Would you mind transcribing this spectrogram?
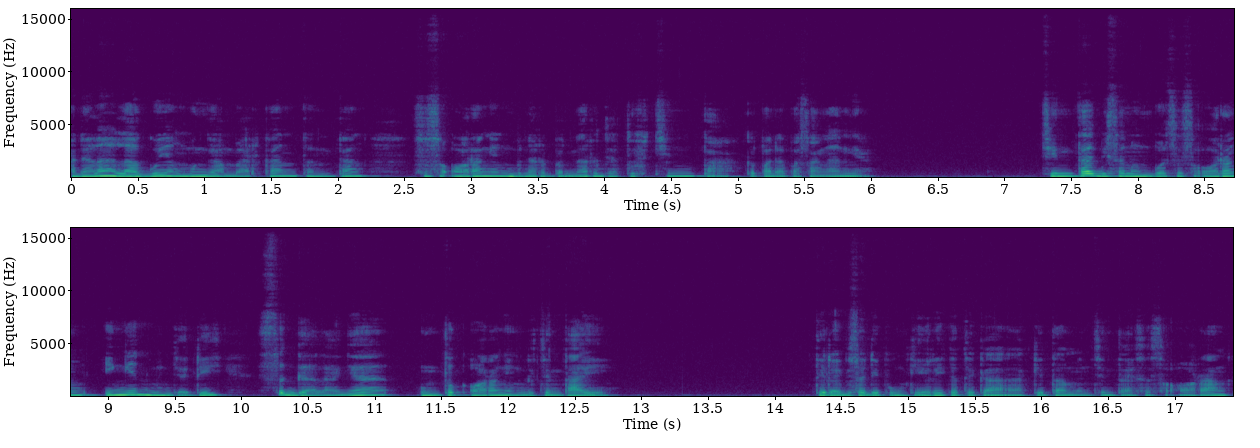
adalah lagu yang menggambarkan tentang seseorang yang benar-benar jatuh cinta kepada pasangannya. Cinta bisa membuat seseorang ingin menjadi segalanya untuk orang yang dicintai. Tidak bisa dipungkiri ketika kita mencintai seseorang,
